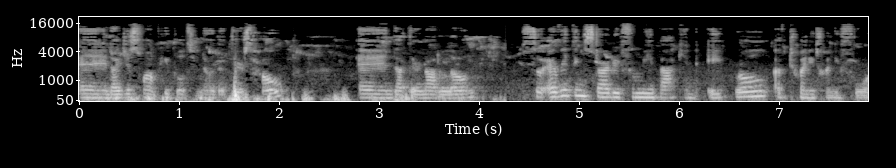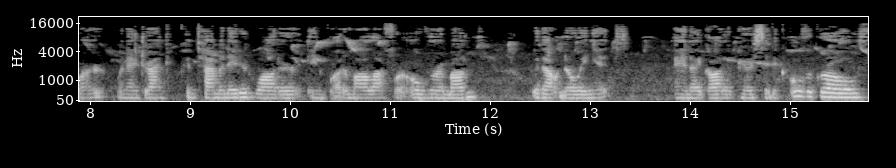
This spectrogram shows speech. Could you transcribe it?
and I just want people to know that there's hope and that they're not alone. So everything started for me back in April of 2024 when I drank contaminated water in Guatemala for over a month without knowing it. And I got a parasitic overgrowth,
